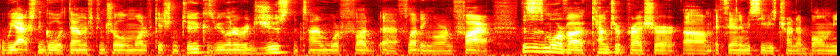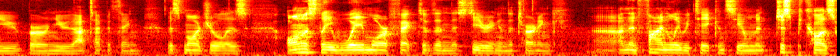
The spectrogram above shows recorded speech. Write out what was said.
we actually go with damage control modification 2 because we want to reduce the time we're flood, uh, flooding or on fire. This is more of a counter pressure um, if the enemy CV is trying to bomb you, burn you, that type of thing. This module is honestly way more effective than the steering and the turning. Uh, and then finally we take concealment just because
